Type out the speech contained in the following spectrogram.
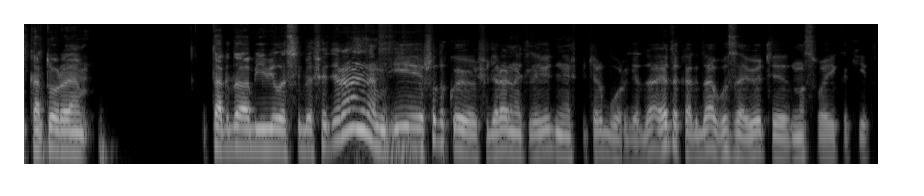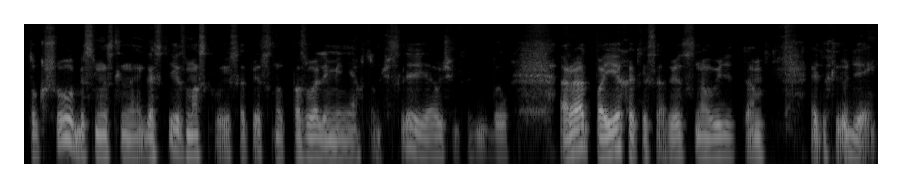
которое тогда объявила себя федеральным. И что такое федеральное телевидение в Петербурге? Да? Это когда вы зовете на свои какие-то ток-шоу бессмысленные гостей из Москвы. И, соответственно, позвали меня в том числе. Я очень как бы, был рад поехать и, соответственно, увидеть там этих людей.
